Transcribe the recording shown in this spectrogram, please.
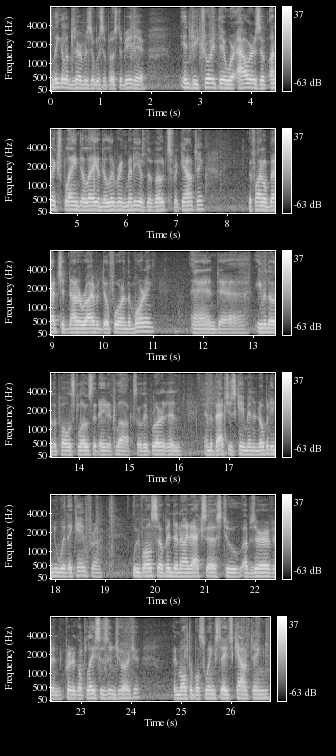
legal observers that were supposed to be there. In Detroit, there were hours of unexplained delay in delivering many of the votes for counting. The final batch did not arrive until four in the morning, and uh, even though the polls closed at eight o'clock, so they brought it in, and the batches came in, and nobody knew where they came from. We've also been denied access to observe in critical places in Georgia. In multiple swing states, counting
